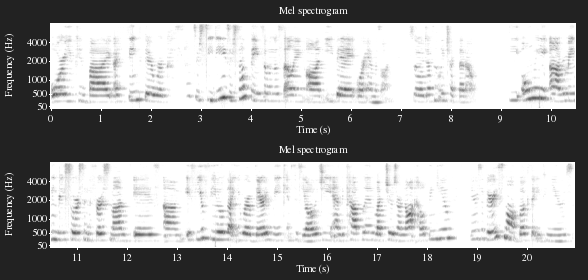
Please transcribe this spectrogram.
or you can buy, I think there were cassettes or CDs or something someone was selling on eBay or Amazon. So definitely check that out. The only uh, remaining resource in the first month is um, if you feel that you are very weak in physiology and the Kaplan lectures are not helping you, there's a very small book that you can use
